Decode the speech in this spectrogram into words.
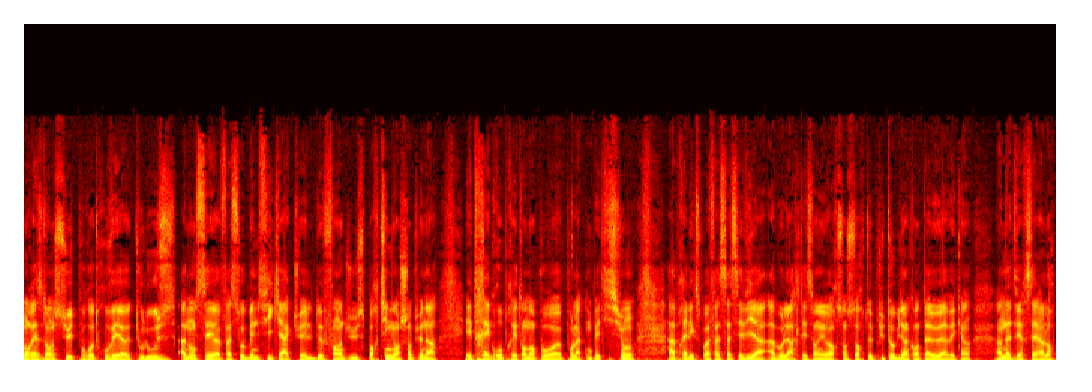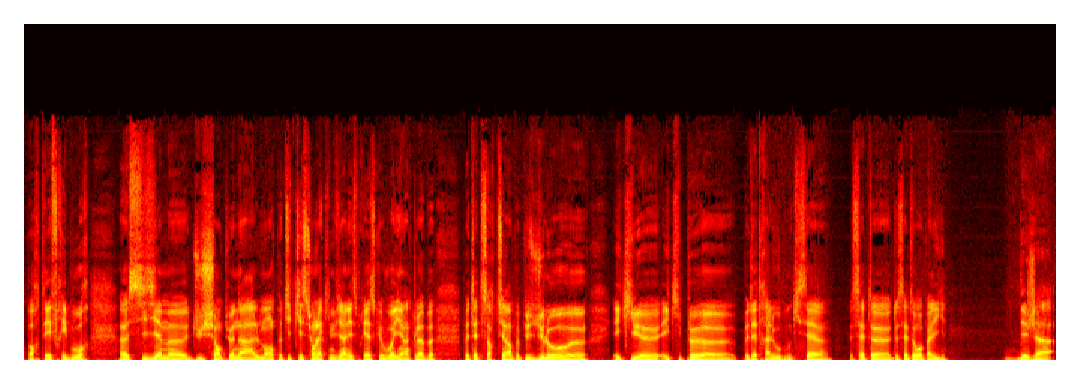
On reste dans le sud pour retrouver Toulouse, annoncé face au Benfica, actuel de fin du Sporting en championnat, et très gros prétendant pour, pour la compétition. Après l'exploit face à Séville à, Bollard, les 100 et Or s'en sortent plutôt bien quant à eux avec un, adversaire à leur portée, Fribourg, sixième du championnat allemand. Petite question là qui me vient à l'esprit, est-ce que vous voyez un club peut-être un peu plus du lot euh, et, qui, euh, et qui peut euh, peut-être aller au bout, qui sait, de cette, de cette Europa League Déjà,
